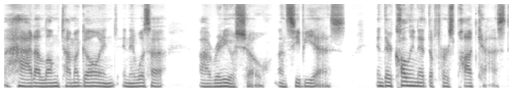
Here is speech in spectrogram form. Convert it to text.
had a long time ago, and and it was a uh, radio show on CBS, and they're calling it the first podcast.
